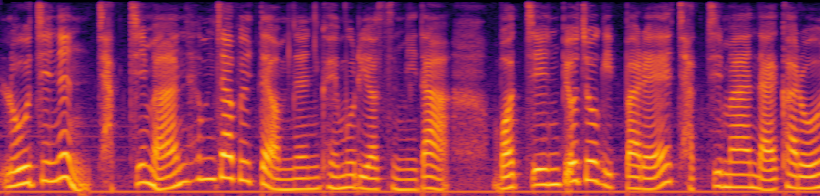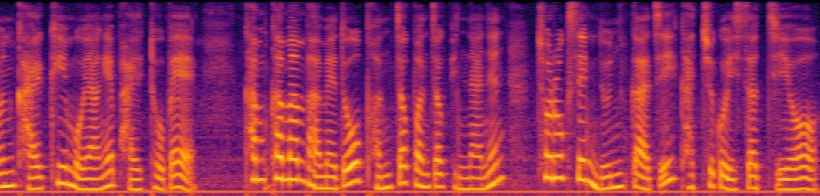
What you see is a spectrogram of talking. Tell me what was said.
로지는 작지만 흠잡을 데 없는 괴물이었습니다. 멋진 뾰족 이빨에 작지만 날카로운 갈퀴 모양의 발톱에 캄캄한 밤에도 번쩍번쩍 빛나는 초록색 눈까지 갖추고 있었지요.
